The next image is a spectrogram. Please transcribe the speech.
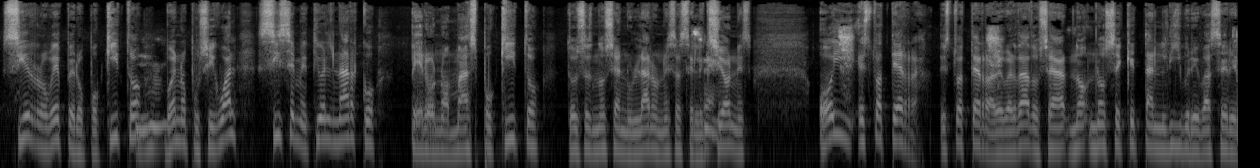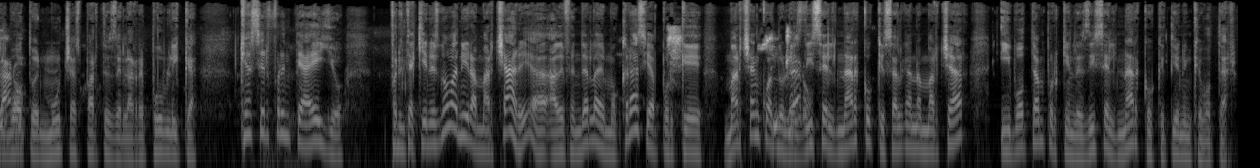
sí robé, pero poquito. Bueno, pues igual, sí se metió el narco, pero no más poquito. Entonces no se anularon esas elecciones. Hoy esto aterra, esto aterra, de verdad. O sea, no, no sé qué tan libre va a ser el voto en muchas partes de la República. ¿Qué hacer frente a ello? frente a quienes no van a ir a marchar, ¿eh? a, defender la democracia, porque marchan cuando les dice el narco que salgan a marchar y votan por quien les dice el narco que tienen que votar.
